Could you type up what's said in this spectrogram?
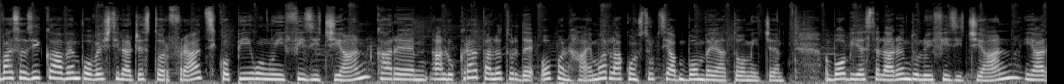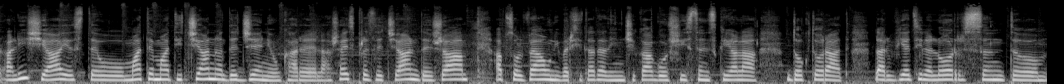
Va să zic că avem poveștile acestor frați, copii unui fizician care a lucrat alături de Oppenheimer la construcția bombei atomice. Bobby este la rândul lui fizician, iar Alicia este o matematiciană de geniu care la 16 ani deja absolvea Universitatea din Chicago și se înscria la doctorat, dar viețile lor sunt uh,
